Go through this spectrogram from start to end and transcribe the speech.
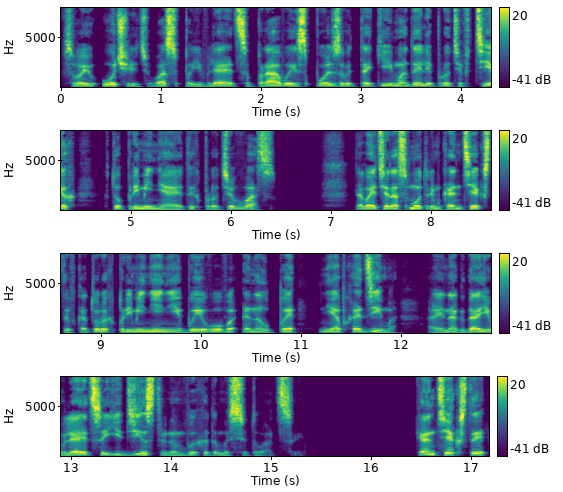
В свою очередь, у вас появляется право использовать такие модели против тех, кто применяет их против вас. Давайте рассмотрим контексты, в которых применение боевого НЛП необходимо, а иногда является единственным выходом из ситуации. Контексты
